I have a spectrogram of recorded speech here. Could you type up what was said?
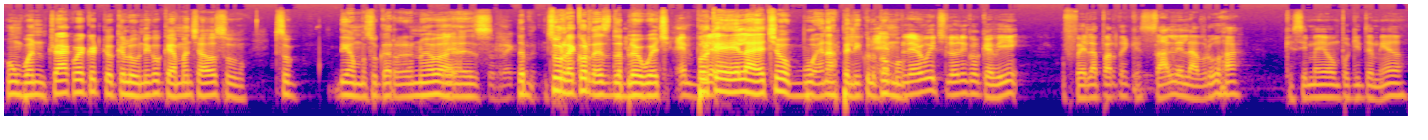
un buen track record. Creo que lo único que ha manchado su, su digamos, su carrera nueva Sí, es... the- Su récord es The Blair Witch. En Porque Blair- él ha hecho buenas películas. En Como, Blair Witch lo único que vi fue la parte que sale la bruja, que sí me dio un poquito de miedo.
